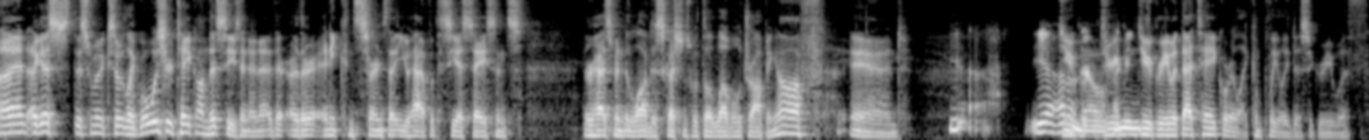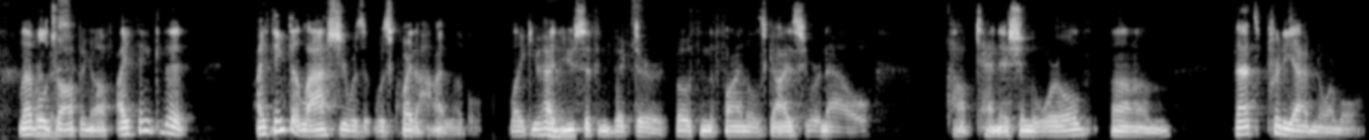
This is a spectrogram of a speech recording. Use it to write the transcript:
And I guess this week, so like, what was your take on this season? And are there, are there any concerns that you have with the CSA since there has been a lot of discussions with the level dropping off? And yeah, yeah, I do don't know. Do you, I mean, do you agree with that take or like completely disagree with level dropping off? I think that I think that last year was was quite a high level. Like you had mm-hmm. Yusuf and Victor both in the finals, guys who are now top ten ish in the world. Um, that's pretty abnormal,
